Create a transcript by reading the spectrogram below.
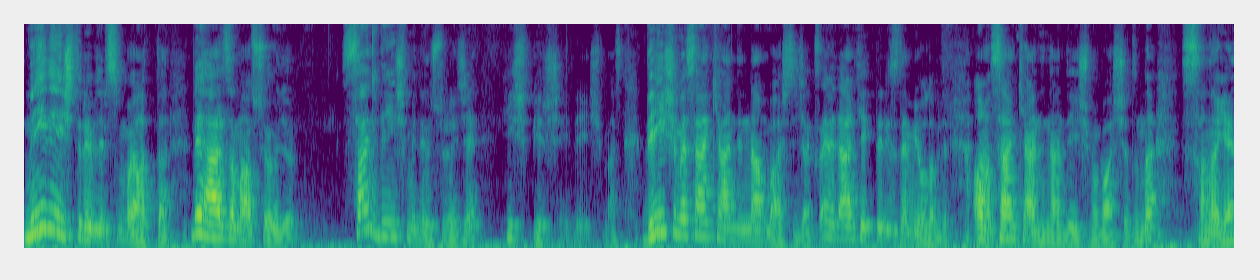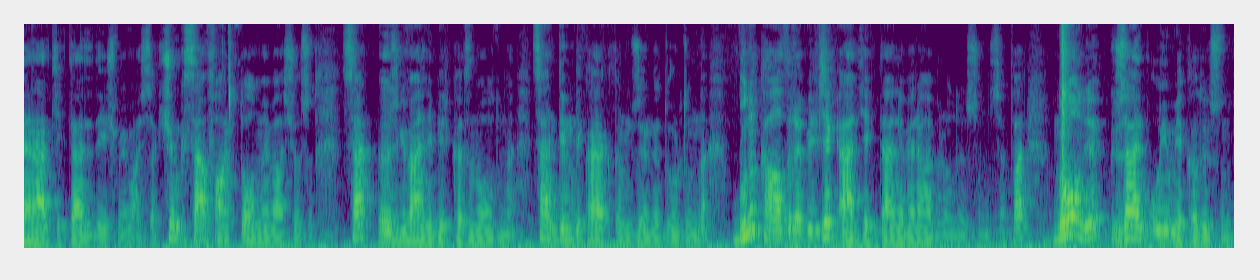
Neyi değiştirebilirsin bu hayatta? Ve her zaman söylüyorum. Sen değişmediğin sürece hiçbir şey değişmez. Değişime sen kendinden başlayacaksın. Evet erkekler izlemiyor olabilir ama sen kendinden değişime başladığında sana gelen erkekler de değişmeye başlayacak. Çünkü sen farklı olmaya başlıyorsun. Sen özgüvenli bir kadın olduğunda, sen dimdik ayakların üzerinde durduğunda bunu kaldırabilecek erkeklerle beraber oluyorsun bu sefer. Ne oluyor? Güzel bir uyum yakalıyorsun.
